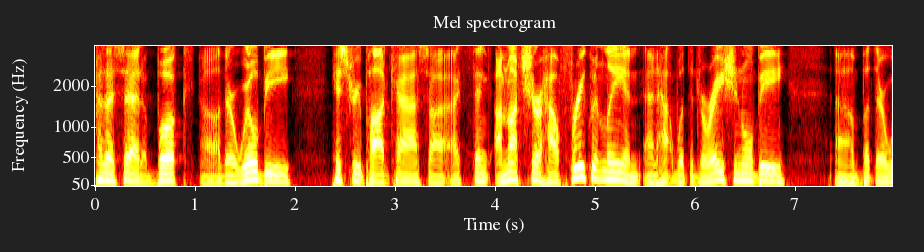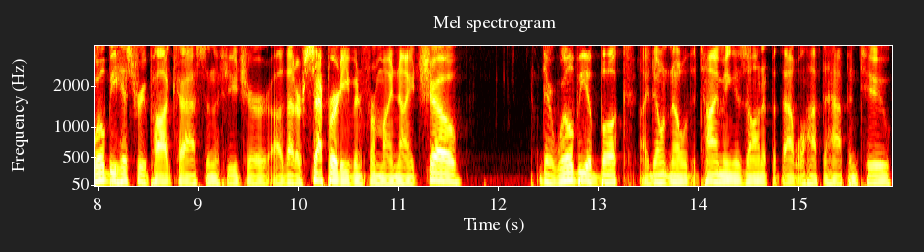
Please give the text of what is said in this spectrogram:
As I said, a book. Uh, there will be history podcasts. I, I, think I'm not sure how frequently and, and how, what the duration will be, uh, but there will be history podcasts in the future uh, that are separate even from my night show. There will be a book. I don't know what the timing is on it, but that will have to happen too.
